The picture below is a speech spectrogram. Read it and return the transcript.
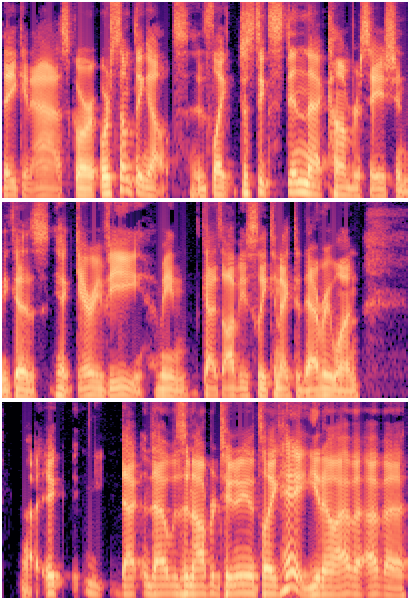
that you can ask or or something else. It's like just extend that conversation because yeah, Gary Vee, I mean, guy's obviously connected to everyone. Uh, it, that that was an opportunity. It's like, hey, you know, I have a, I have a,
